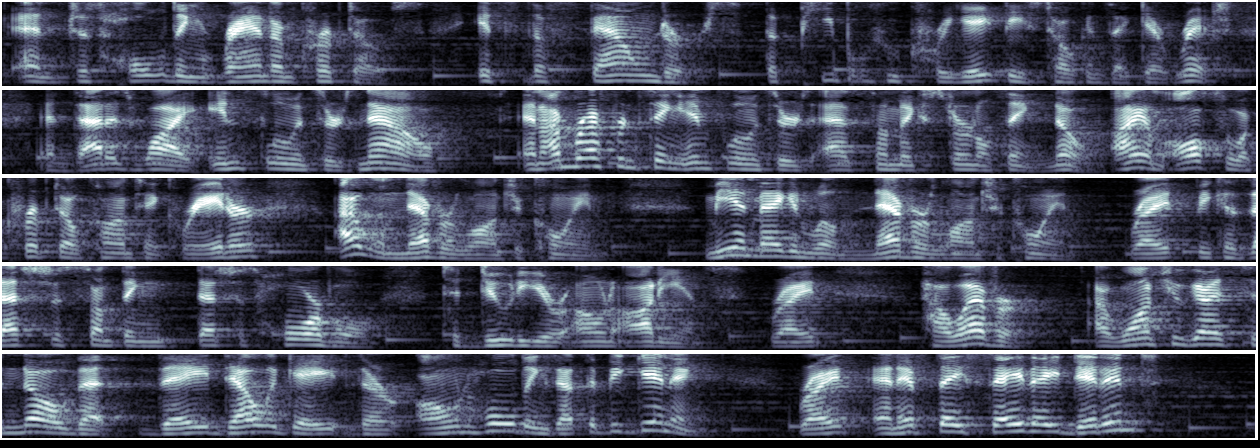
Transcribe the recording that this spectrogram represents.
and just holding random cryptos. It's the founders, the people who create these tokens that get rich. And that is why influencers now and I'm referencing influencers as some external thing. No, I am also a crypto content creator. I will never launch a coin. Me and Megan will never launch a coin, right? Because that's just something that's just horrible to do to your own audience, right? However, I want you guys to know that they delegate their own holdings at the beginning, right? And if they say they didn't,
